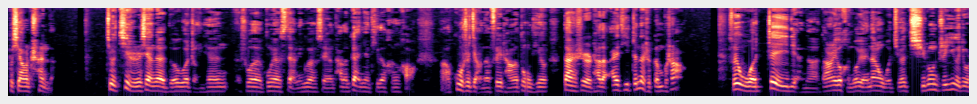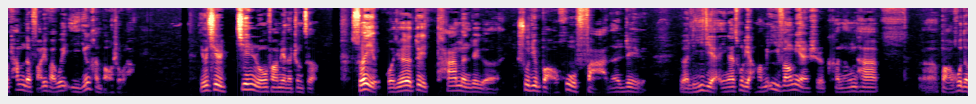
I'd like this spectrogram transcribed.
不相称的。就即使是现在德国整天说的工业四点零、工业四点零，它的概念提得很好啊，故事讲得非常的动听，但是它的 IT 真的是跟不上。所以，我这一点呢，当然有很多原因，但是我觉得其中之一个就是他们的法律法规已经很保守了，尤其是金融方面的政策。所以，我觉得对他们这个数据保护法的这个理解，应该从两方面：一方面是可能它呃保护的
